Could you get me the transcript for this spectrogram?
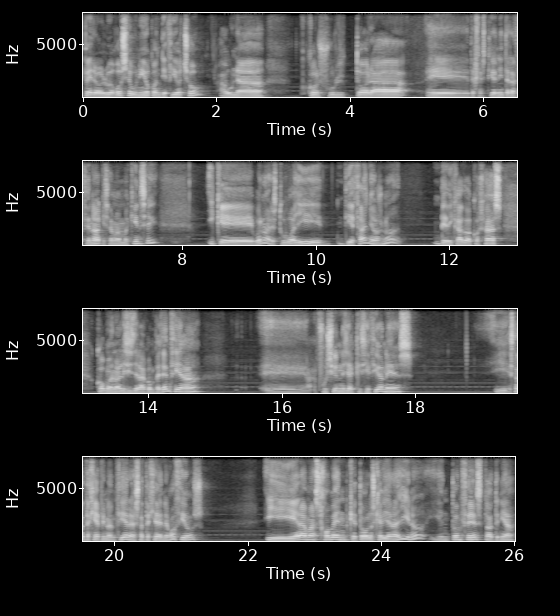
pero luego se unió con 18 a una consultora eh, de gestión internacional que se llama McKinsey y que bueno estuvo allí 10 años, ¿no? Dedicado a cosas como análisis de la competencia, eh, fusiones y adquisiciones, y estrategia financiera, estrategia de negocios. Y era más joven que todos los que habían allí, ¿no? Y entonces, claro, tenía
